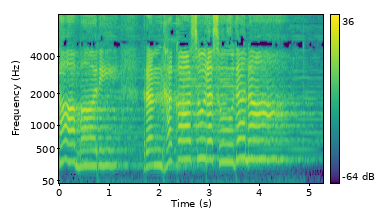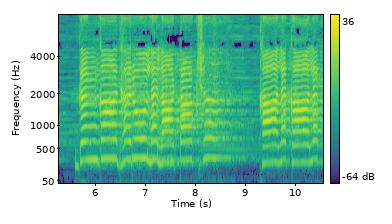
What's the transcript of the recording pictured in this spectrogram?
कामारी रन्धकासुरसूदना गङ्गाधरो ललाटाक्ष कालकालकृपानिधि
